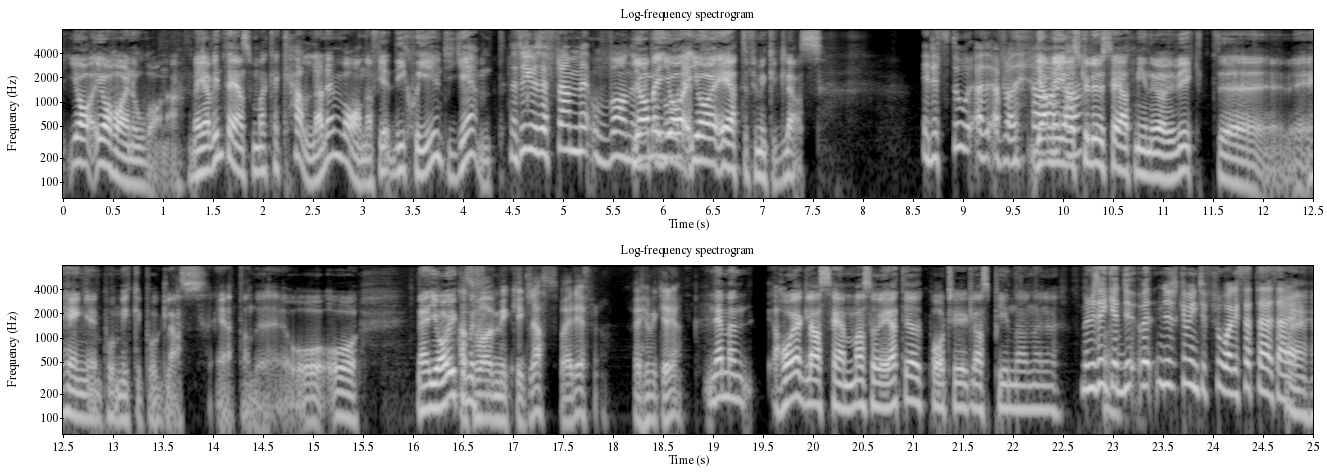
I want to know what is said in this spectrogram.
Jag, jag har en ovana, men jag vet inte ens om man kan kalla det en vana, för det sker ju inte jämt. Jag tycker vi ska fram med ovanorna Ja, men jag, jag äter för mycket glass. Är det ett stort... Alltså, förlåt. Ja, men jag skulle säga att min övervikt eh, hänger på mycket på glassätande. Och, och, men jag har ju kommit... Alltså vad mycket glass, vad är det för något? Hur mycket är det? Nej, men har jag glass hemma så äter jag ett par, tre glasspinnar. Eller... Men du tänker, nu, nu ska vi inte ifrågasätta så här,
